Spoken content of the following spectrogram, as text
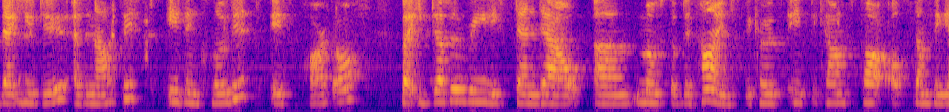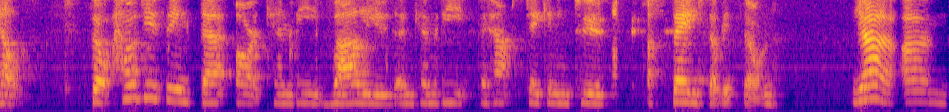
that you do as an artist is included, is part of, but it doesn't really stand out um, most of the times because it becomes part of something else. So, how do you think that art can be valued and can be perhaps taken into a space of its own? Yeah, um,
